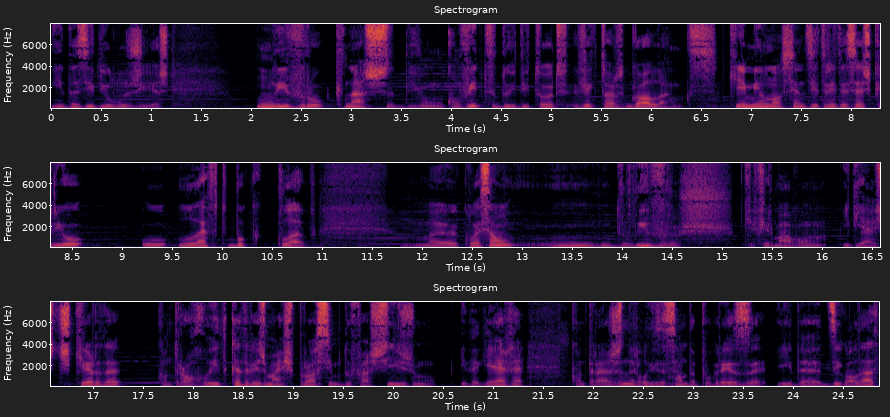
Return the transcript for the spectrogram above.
e das ideologias. Um livro que nasce de um convite do editor Victor Gollancz, que em 1936 criou o Left Book Club, uma coleção de livros que afirmavam ideais de esquerda contra o ruído cada vez mais próximo do fascismo e da guerra, contra a generalização da pobreza e da desigualdade,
